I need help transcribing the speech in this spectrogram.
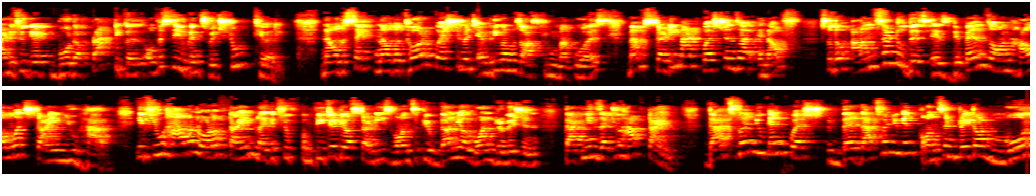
And if you get bored of practical, obviously you can switch to theory. Now the sec now the third question which everyone was asking was, ma'am, study mat questions are enough? So the answer to this is depends on how much time you have. If you have a lot of time, like if you've completed your studies once, if you've done your one revision, that means that you have time. That's when you can question that that's when you can concentrate on more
